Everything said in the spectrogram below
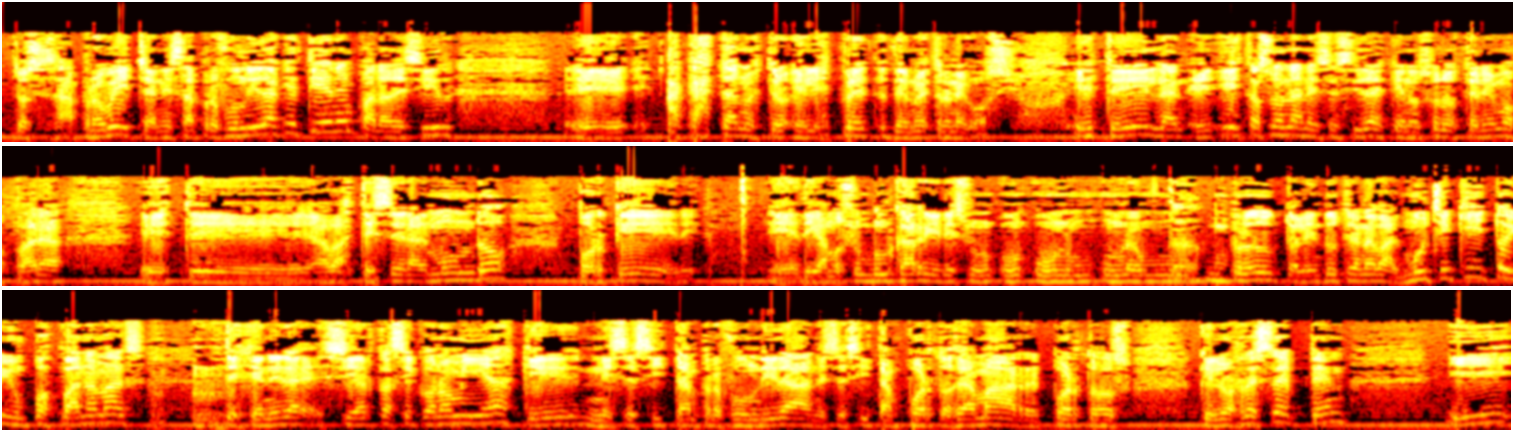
Entonces aprovechan esa profundidad que tienen para decir, eh, acá está nuestro, el spread de nuestro negocio. Este eh, estas son las necesidades que nosotros tenemos para este, abastecer al mundo, porque eh, digamos, un bull carrier es un, un, producto de la industria naval muy chiquito y un post-Panamax te genera ciertas economías que necesitan profundidad, necesitan puertos de amarre, puertos que los recepten. Y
